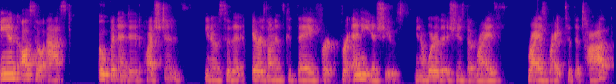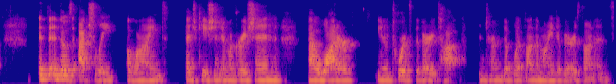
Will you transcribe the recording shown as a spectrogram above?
and also asked open-ended questions, you know, so that Arizonans could say for, for any issues, you know, what are the issues that rise rise right to the top? And, and those actually aligned education, immigration, uh, water, you know, towards the very top in terms of what's on the mind of Arizonans.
